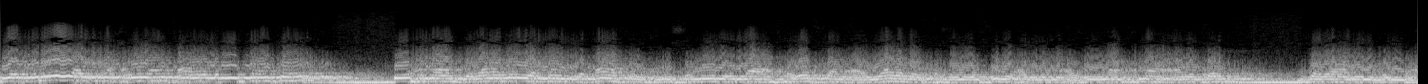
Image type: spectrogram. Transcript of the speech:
يدري النحويان قائل بالله في هما الجواب ومن يقاتل في سبيل الله فيسكن أو يغلب عظيما ما عليه جواب بالله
